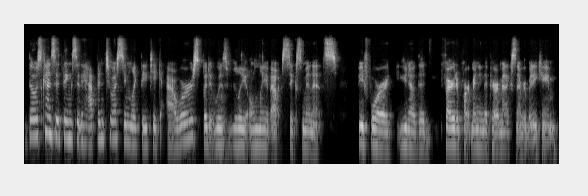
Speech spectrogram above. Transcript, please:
those kinds of things that happen to us seem like they take hours but it was really only about six minutes before you know the fire department and the paramedics and everybody came.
